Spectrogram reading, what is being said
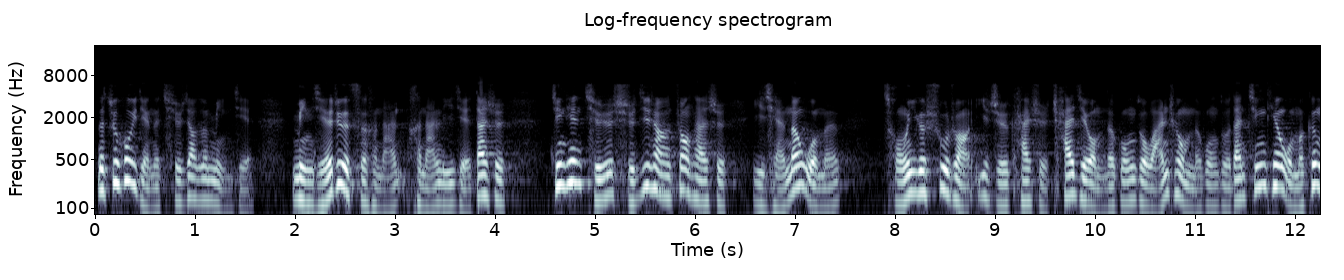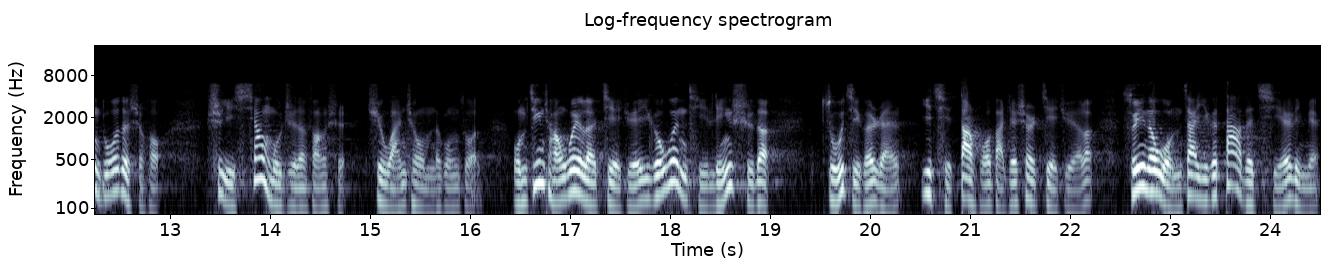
那最后一点呢，其实叫做敏捷。敏捷这个词很难很难理解，但是今天其实实际上状态是，以前呢我们从一个树状一直开始拆解我们的工作，完成我们的工作，但今天我们更多的时候是以项目制的方式去完成我们的工作的。我们经常为了解决一个问题，临时的。组几个人一起，大伙把这事儿解决了。所以呢，我们在一个大的企业里面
